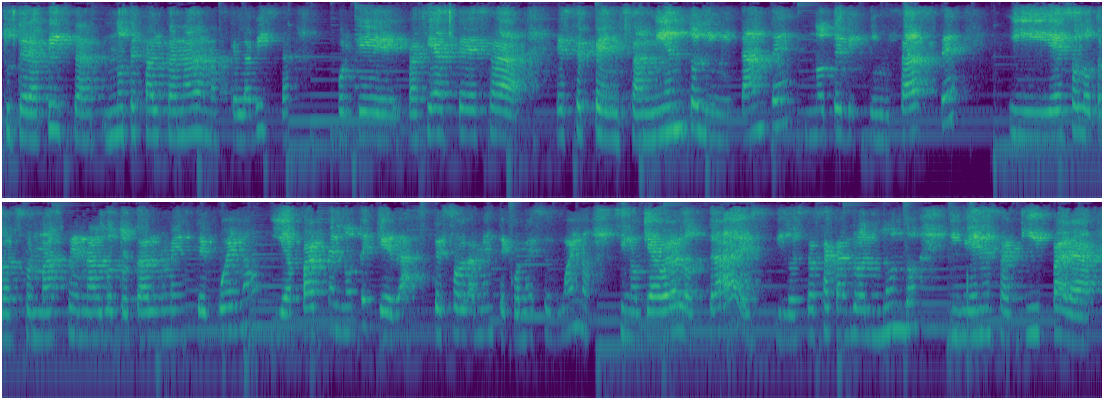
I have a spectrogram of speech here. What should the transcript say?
tu, terapista, no te falta nada más que la vista, porque vaciaste esa, ese pensamiento limitante, no te victimizaste y eso lo transformaste en algo totalmente bueno y aparte no te quedaste solamente con ese bueno, sino que ahora lo traes y lo estás sacando al mundo y vienes aquí para,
